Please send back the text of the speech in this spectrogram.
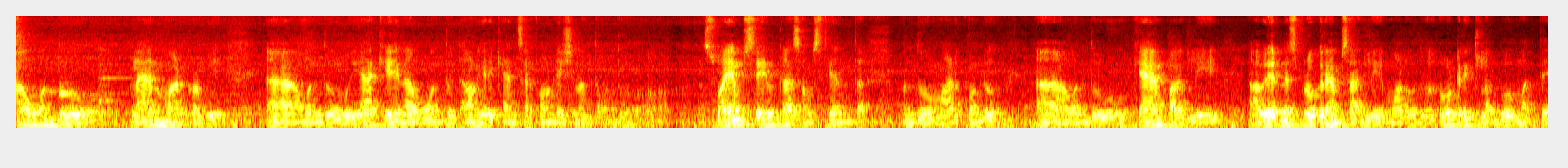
ನಾವು ಒಂದು ಪ್ಲ್ಯಾನ್ ಮಾಡ್ಕೊಂಡ್ವಿ. ಒಂದು ಯಾಕೆ ನಾವು ಒಂದು ದಾವಣಗೆರೆ ಕ್ಯಾನ್ಸರ್ ಫೌಂಡೇಶನ್ ಅಂತ ಒಂದು ಸ್ವಯಂ ಸೇವಕ ಸಂಸ್ಥೆ ಅಂತ ಒಂದು ಮಾಡಿಕೊಂಡು ಒಂದು ಕ್ಯಾಂಪ್ ಆಗಲಿ ಅವೇರ್ನೆಸ್ ಪ್ರೋಗ್ರಾಮ್ಸ್ ಆಗಲಿ ಮಾಡೋದು. ರೋಟರಿ ಕ್ಲಬ್ಬು ಮತ್ತು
